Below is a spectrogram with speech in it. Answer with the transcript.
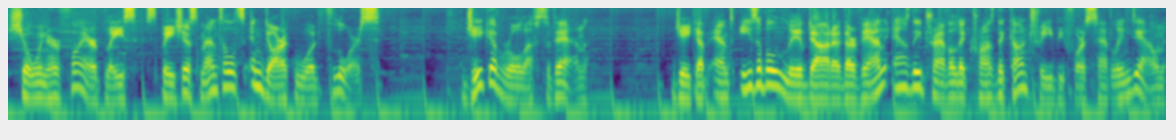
showing her fireplace, spacious mantels and dark wood floors. Jacob Roloff's van Jacob and Isabel lived out of their van as they traveled across the country before settling down.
